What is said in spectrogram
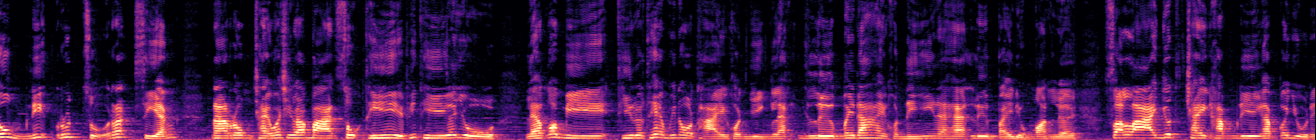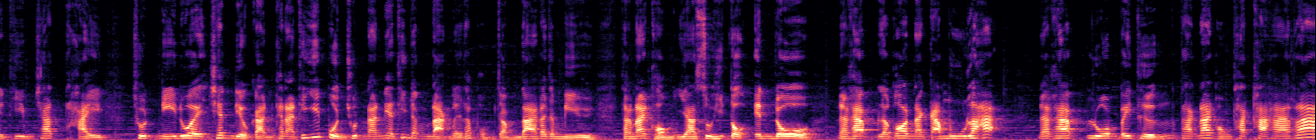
นุ่ม นิรุตสุระเสียง นารงชัยวชิรบาล สุธีพิธีก็อยู่ แล้วก็มีธีรเทพวิโนไทยคนยิงและลืมไม่ได้คนนี้นะฮะ ลืมไปเดี๋ยวงอนเลย สลายุทธชัยคำดีครับก็อยู่ในทีมชาติไทยชุดนี้ด้วยเช่นเดียวกัน ขณะที่ญี่ปุ่นชุดนั้นเนี่ยที่ดัง ๆ เลยถ้าผมจำได้ก็จะมีทางด้านของยาสุฮิโตะเอนโดนะครับแล้วก็นากามูระนะครับรวมไปถึงทางด้านของทาคาฮาร่า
